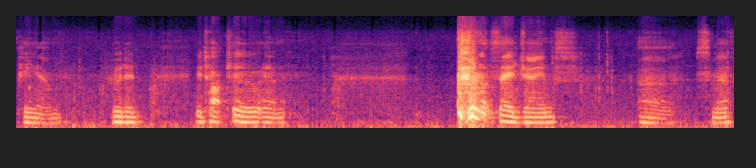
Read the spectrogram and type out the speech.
p.m. Who did you talk to? And let's say James uh, Smith.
